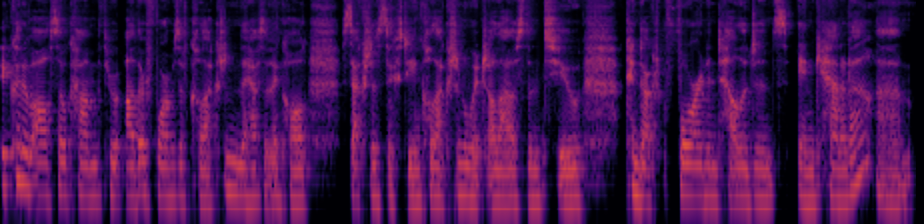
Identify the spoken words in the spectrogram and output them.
It could have also come through other forms of collection. They have something called Section 16 collection, which allows them to conduct foreign intelligence in Canada. Um,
